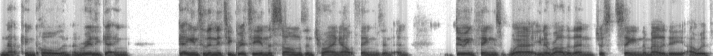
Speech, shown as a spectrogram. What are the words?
Nat King Cole, and, and really getting getting into the nitty gritty in the songs and trying out things and and doing things where you know rather than just singing the melody, I would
